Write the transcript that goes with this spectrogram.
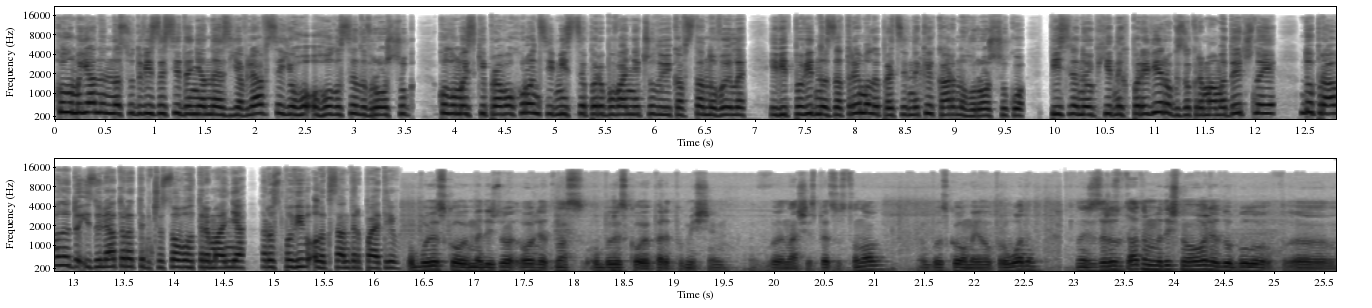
Коломиянин на судові засідання не з'являвся, його оголосили в розшук. Коломийські правоохоронці місце перебування чоловіка встановили і відповідно затримали працівники карного розшуку. Після необхідних перевірок, зокрема медичної, доправили до ізолятора тимчасового тримання, розповів Олександр Петрів. Обов'язковий медичний огляд у нас обов'язковий перед поміщенням в наші спецустанови. Обов'язково ми його проводимо. За результатами медичного огляду було е,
